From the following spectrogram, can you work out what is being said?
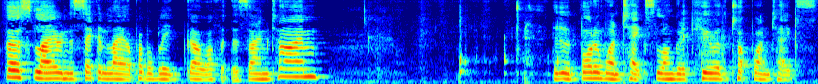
first layer and the second layer probably go off at the same time. The bottom one takes longer to cure, the top one takes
